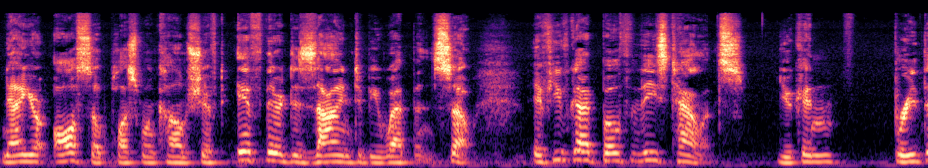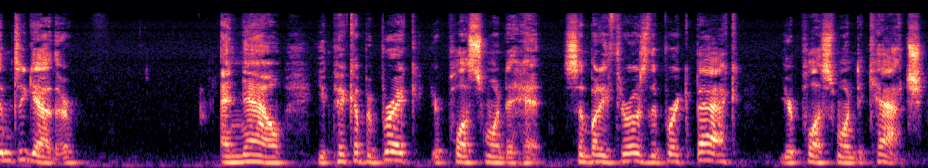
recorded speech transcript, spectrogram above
Now you're also plus one column shift if they're designed to be weapons. So if you've got both of these talents, you can breed them together. And now you pick up a brick, you're plus one to hit. Somebody throws the brick back, you're plus one to catch.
